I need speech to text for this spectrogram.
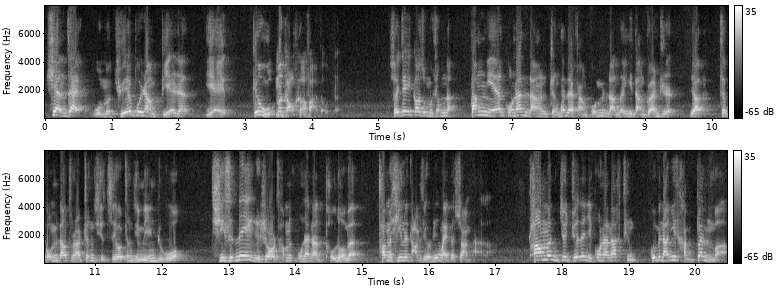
现在我们绝不让别人也。跟我们搞合法斗争，所以这告诉我们什么呢？当年共产党整天在反国民党的一党专制，要在国民党头上争取自由、争取民主。其实那个时候，他们共产党头头们，他们心里打的就是另外一个算盘了。他们就觉得你共产党挺国民党，你很笨嘛？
